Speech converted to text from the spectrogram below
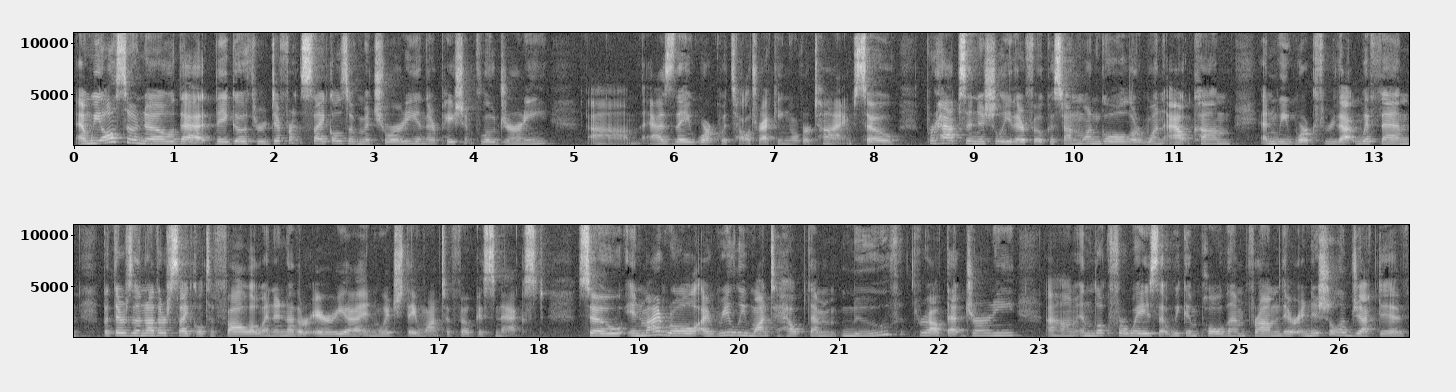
And we also know that they go through different cycles of maturity in their patient flow journey um, as they work with teletracking over time. So perhaps initially they're focused on one goal or one outcome, and we work through that with them. But there's another cycle to follow and another area in which they want to focus next. So, in my role, I really want to help them move throughout that journey um, and look for ways that we can pull them from their initial objective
